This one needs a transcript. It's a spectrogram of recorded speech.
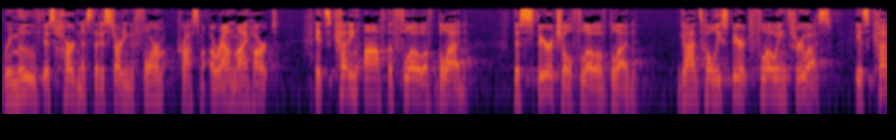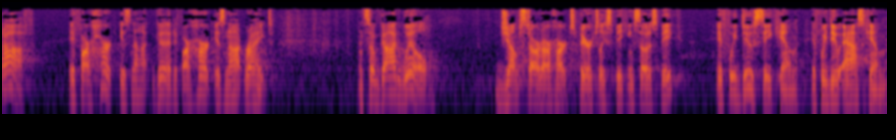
remove this hardness that is starting to form across around my heart. It's cutting off the flow of blood, the spiritual flow of blood. God's Holy Spirit flowing through us is cut off if our heart is not good, if our heart is not right. And so God will jumpstart our heart spiritually speaking, so to speak, if we do seek Him, if we do ask Him.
